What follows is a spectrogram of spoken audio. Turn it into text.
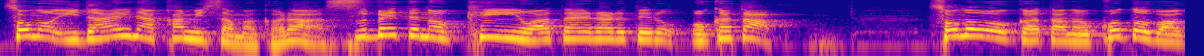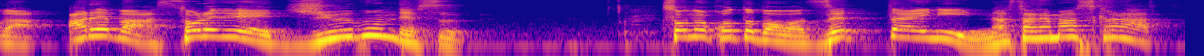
その偉大な神様から全ての権威を与えられているお方。そのお方の言葉があればそれで十分です。その言葉は絶対になされますから。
